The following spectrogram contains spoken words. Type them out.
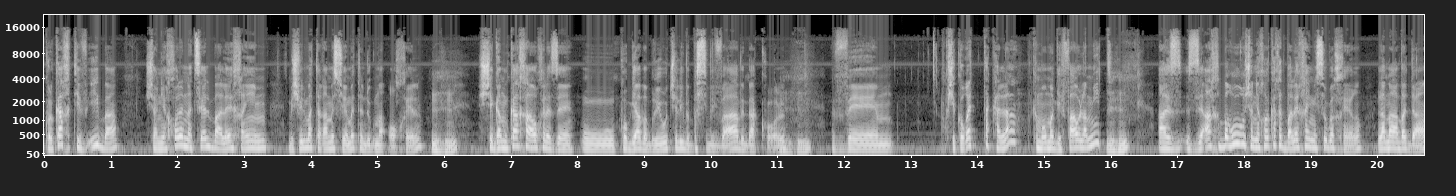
כל כך טבעי בה, שאני יכול לנצל בעלי חיים בשביל מטרה מסוימת, לדוגמה אוכל. Mm-hmm. שגם ככה האוכל הזה הוא פוגע בבריאות שלי ובסביבה ובהכול. Mm-hmm. וכשקורית תקלה, כמו מגפה עולמית, mm-hmm. אז זה אך ברור שאני יכול לקחת בעלי חיים מסוג אחר למעבדה,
